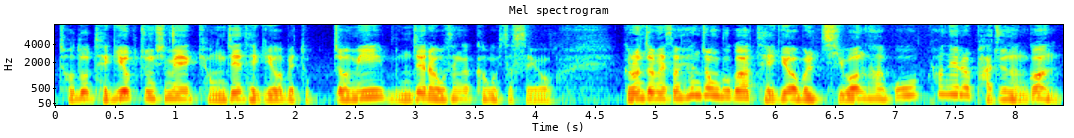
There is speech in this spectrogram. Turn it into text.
저도 대기업 중심의 경제 대기업의 독점이 문제라고 생각하고 있었어요. 그런 점에서 현 정부가 대기업을 지원하고 편의를 봐주는 건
